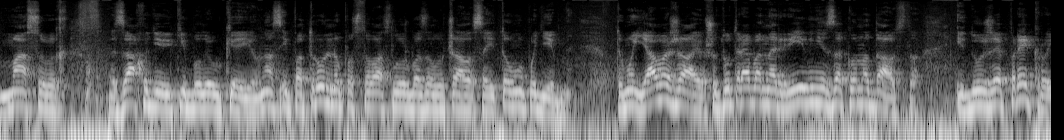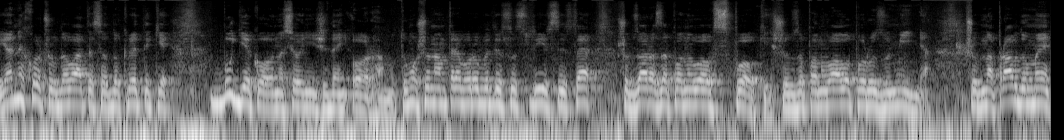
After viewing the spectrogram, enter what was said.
масових заходів, які були у Києві. У нас і патрульно-постова служба залучалася і тому подібне. Тому я вважаю, що тут треба на рівні законодавства. І дуже прикро. Я не хочу вдаватися до критики будь-якого на сьогоднішній день органу, тому що нам треба робити в суспільстві все, щоб зараз запанував спокій, щоб запанувало порозуміння, щоб направду ми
